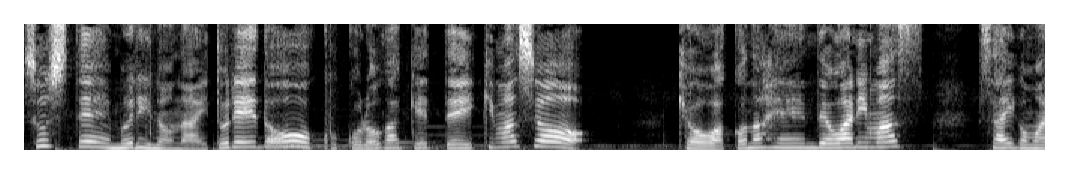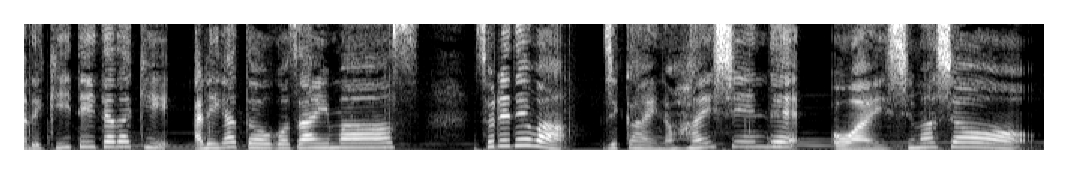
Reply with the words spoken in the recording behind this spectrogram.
そして無理のないトレードを心がけていきましょう。今日はこの辺で終わります。最後まで聞いていただきありがとうございます。それでは次回の配信でお会いしましょう。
